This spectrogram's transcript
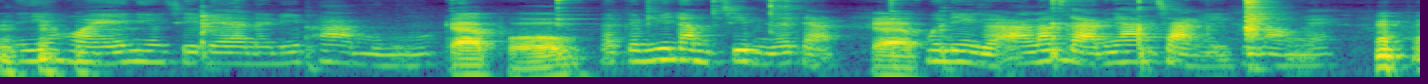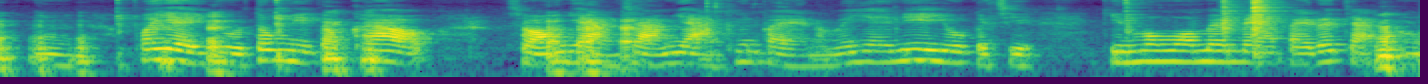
อันนี่หอยนิวซีแลนด์อันนี้ผ้าหมูครับผมแล้วก็มีน้ำจิ้มนะจ๊ะครับมื้อนี้ก็อลังการงานสั่งอีกพี่น้องไงอืมพ่อใหญ่อยู่ต้องมีกับข้าว สองอย่างสามอย่างขึ้นไปนะแม่ยายนี่อยู่กับสิกินมอมๆแม่ๆไปเด้อจ้ะอืม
